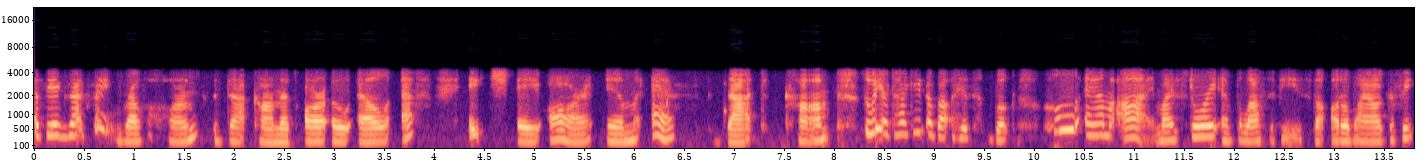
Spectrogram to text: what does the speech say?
at the exact same, rolfharms.com. That's R O L F H A R M S dot com. So we are talking about his book, Who Am I? My Story and Philosophies, the autobiography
